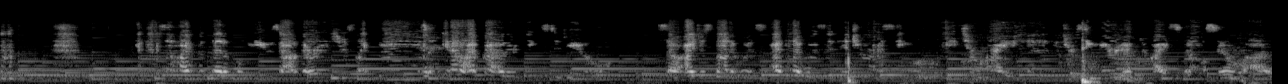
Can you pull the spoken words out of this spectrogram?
if there's a hypothetical muse out there, it's just like, mm, you know, I've got other things to do. So I just thought it was, I thought it was an interesting way to write and an interesting narrative device, but also uh,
